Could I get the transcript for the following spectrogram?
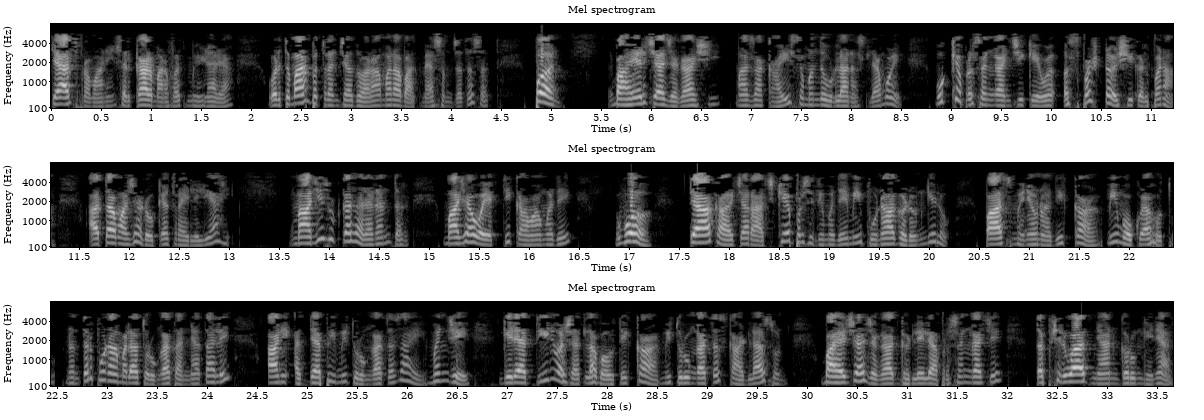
त्याचप्रमाणे सरकारमार्फत मिळणाऱ्या वर्तमानपत्रांच्याद्वारा मला बातम्या समजत असत. पण बाहेरच्या जगाशी माझा काही संबंध उरला नसल्यामुळे मुख्य प्रसंगांची केवळ अस्पष्ट अशी कल्पना आता माझ्या डोक्यात राहिलेली आहे. माझी सुटका झाल्यानंतर माझ्या वैयक्तिक कामामध्ये व त्या काळच्या राजकीय परिस्थितीमध्ये मी पुन्हा घडून गेलो. पाच महिन्याहून अधिक काळ मी मोकळा होतो. नंतर पुन्हा मला तुरुंगात आणण्यात आले आणि अद्यापही मी तुरुंगातच आहे. म्हणजे गेल्या तीन वर्षातला बहुतेक काळ मी तुरुंगातच काढला असून बाहेरच्या जगात घडलेल्या प्रसंगाचे तपशीलवार ज्ञान करून घेण्यास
